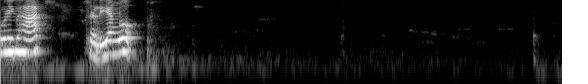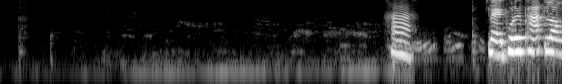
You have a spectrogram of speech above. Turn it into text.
ภูริพัฒน์เสร็จหรือยังลูกค่ะไหนภูริพัฒน์ลอง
